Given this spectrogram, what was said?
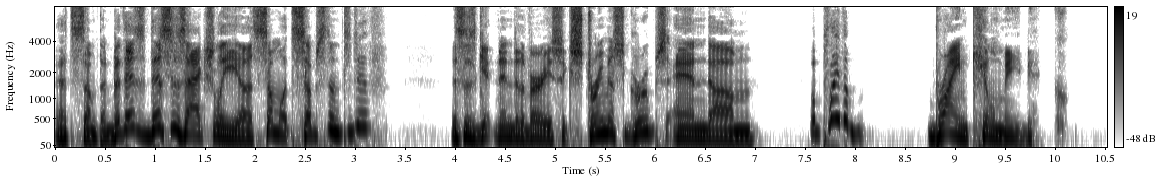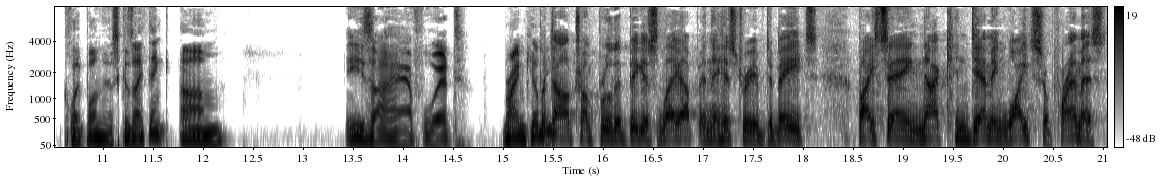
that's something. But this this is actually uh, somewhat substantive. This is getting into the various extremist groups, and um, well, play the Brian Kilmeade c- clip on this because I think um, He's a half wit. Brian Kilmeade. But Donald Trump blew the biggest layup in the history of debates by saying not condemning white supremacists.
